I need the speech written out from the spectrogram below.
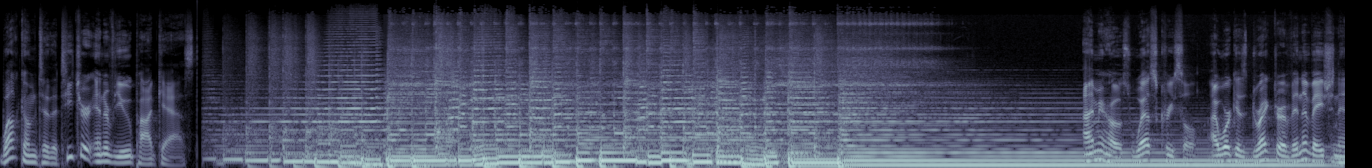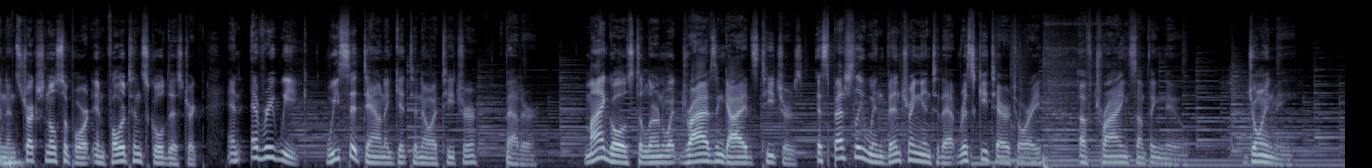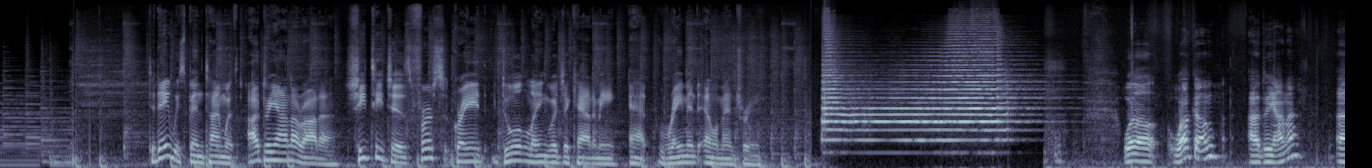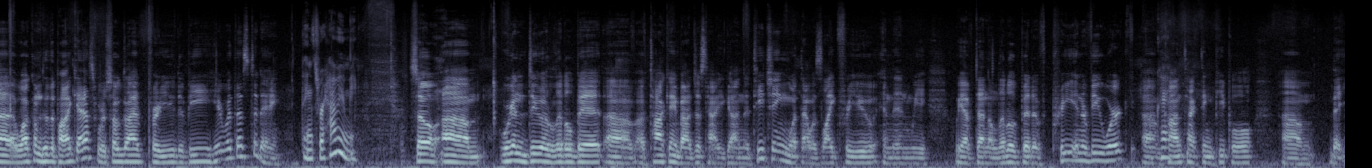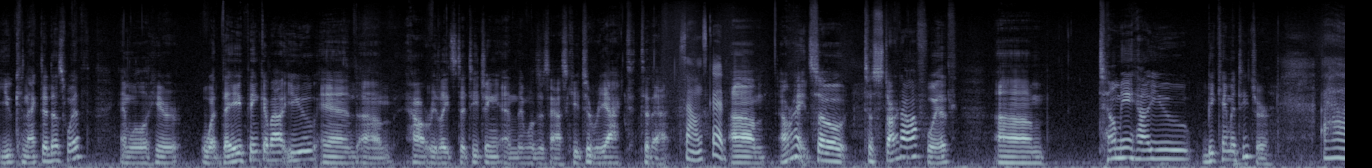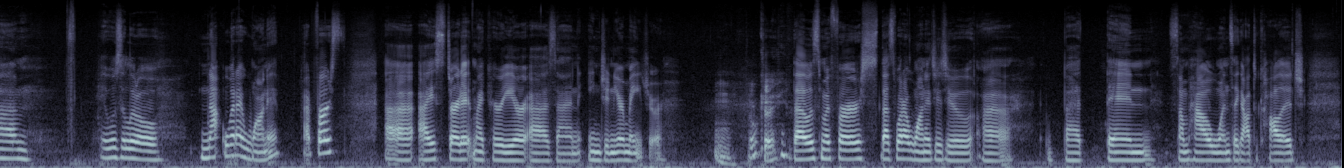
Welcome to the Teacher Interview Podcast. I'm your host, Wes Kriesel. I work as Director of Innovation and Instructional Support in Fullerton School District, and every week we sit down and get to know a teacher better. My goal is to learn what drives and guides teachers, especially when venturing into that risky territory of trying something new. Join me. Today we spend time with Adriana Rada. She teaches first grade dual language academy at Raymond Elementary. Well, welcome, Adriana. Uh, welcome to the podcast. We're so glad for you to be here with us today. Thanks for having me. So, um, we're going to do a little bit of, of talking about just how you got into teaching, what that was like for you, and then we, we have done a little bit of pre interview work, um, Okay. contacting people um, that you connected us with, and we'll hear what they think about you and um, how it relates to teaching, and then we'll just ask you to react to that. Sounds good. Um, all right. So to start off with, um, tell me how you became a teacher. Um, it was a little not what I wanted at first. Uh, I started my career as an engineer major. Hmm, Okay. That was my first, that's what I wanted to do. Uh, but then somehow, once I got to college,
